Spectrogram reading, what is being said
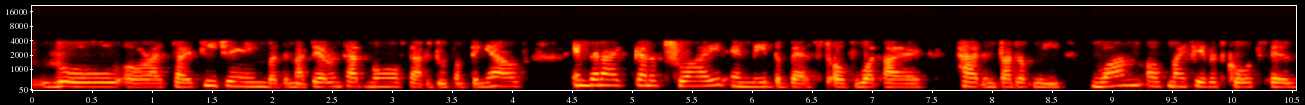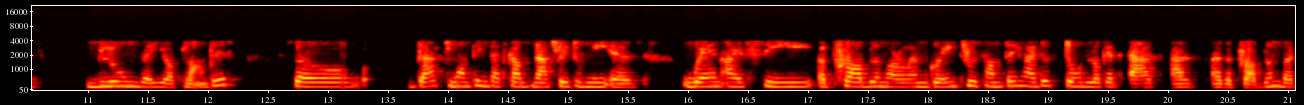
role, or I started teaching, but then my parents had moved, so I had to do something else, and then I kind of tried and made the best of what I had in front of me. One of my favorite quotes is "Bloom where you're planted." So that's one thing that comes naturally to me is when I see a problem or I'm going through something, I just don't look at it as, as a problem, but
